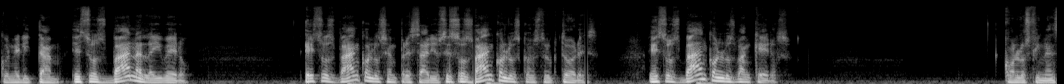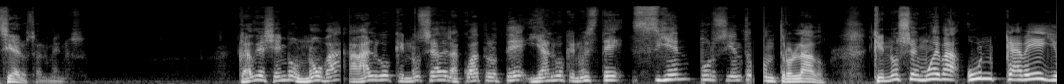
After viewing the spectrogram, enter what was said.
con el ITAM, esos van a la Ibero, esos van con los empresarios, esos van con los constructores, esos van con los banqueros, con los financieros al menos. Claudia Sheinbaum no va a algo que no sea de la 4T y algo que no esté 100% controlado, que no se mueva un cabello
